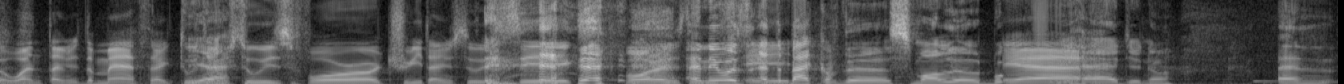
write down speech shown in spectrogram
the one time the math, like two Yeah. times two is four, three times two is six, four times two and it was at the back of the small little book Yeah. we had, you know. And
